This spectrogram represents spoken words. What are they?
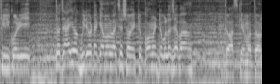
ফিল করি। তো যাই হোক, ভিডিওটা কেমন লাগছে সবাই একটু কমেন্টে বলে যাবা। তো আজকের মতন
